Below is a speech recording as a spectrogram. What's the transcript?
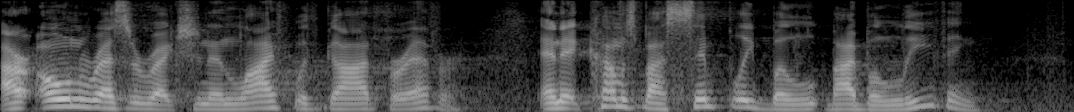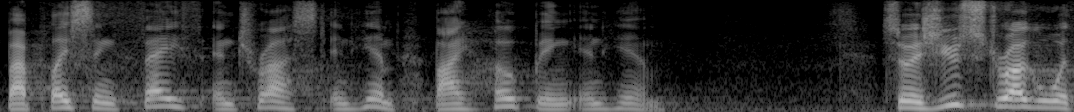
our own resurrection and life with God forever. And it comes by simply be- by believing, by placing faith and trust in Him, by hoping in Him. So as you struggle with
